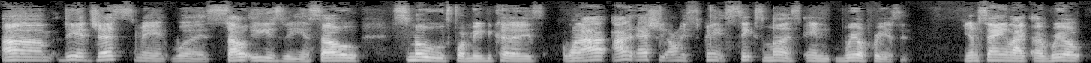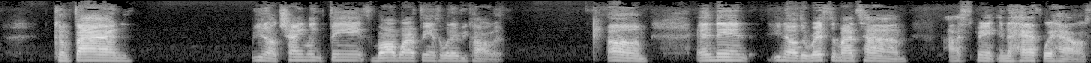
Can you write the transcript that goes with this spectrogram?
Um, the adjustment was so easy and so smooth for me because when I I actually only spent six months in real prison. You know what I'm saying? Like a real confined, you know, chain link fence, barbed wire fence, or whatever you call it. Um, and then you know the rest of my time I spent in a halfway house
